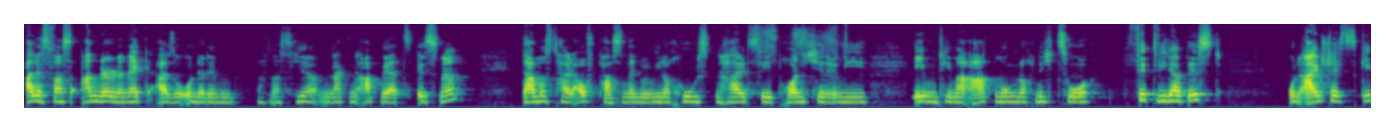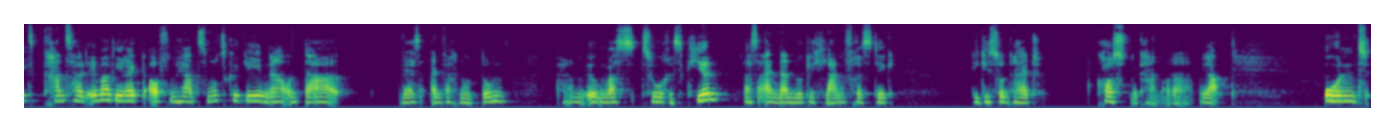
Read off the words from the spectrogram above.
Alles, was under the neck, also unter dem, was hier im Nacken abwärts ist, ne? Da musst halt aufpassen, wenn du irgendwie noch Husten, Halsweh, Bronchien, irgendwie eben Thema Atmung noch nicht so fit wieder bist und einsteigst, kann es halt immer direkt auf den Herzmuskel gehen. Ne? Und da wäre es einfach nur dumm, ähm, irgendwas zu riskieren, was einen dann wirklich langfristig die Gesundheit kosten kann. Oder ja. Und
